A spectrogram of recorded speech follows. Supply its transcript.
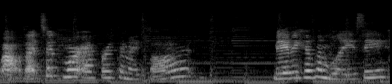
Wow, that took more effort than I thought. Maybe because I'm lazy.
